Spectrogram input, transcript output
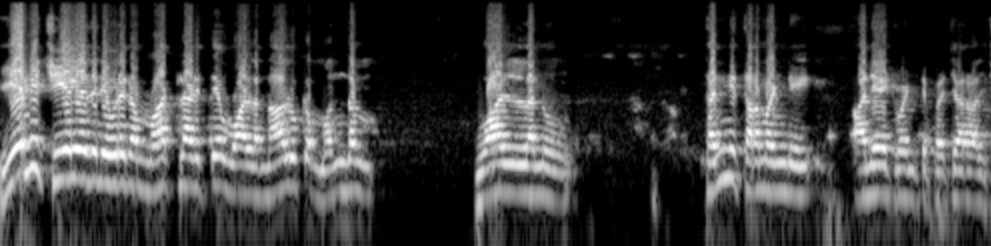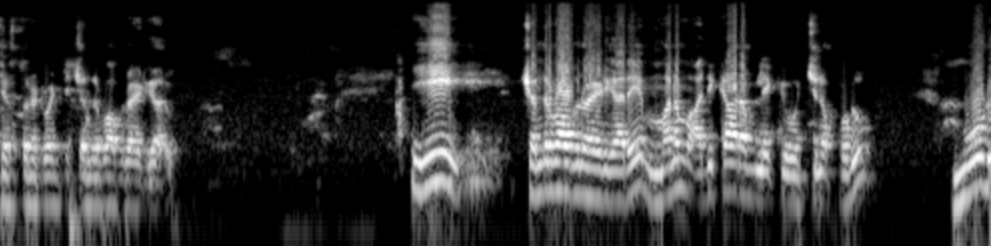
ఏమీ చేయలేదని ఎవరైనా మాట్లాడితే వాళ్ళ నాలుక మందం వాళ్ళను తన్ని తరమండి అనేటువంటి ప్రచారాలు చేస్తున్నటువంటి చంద్రబాబు నాయుడు గారు. ఈ చంద్రబాబు నాయుడు గారే మనం అధికారంలోకి వచ్చినప్పుడు మూడు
